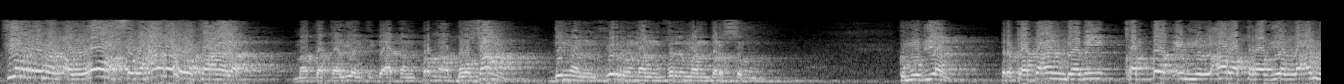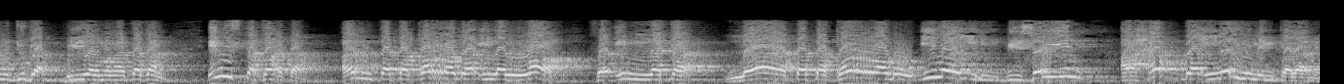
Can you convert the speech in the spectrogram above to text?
firman Allah Subhanahu wa taala, maka kalian tidak akan pernah bosan dengan firman-firman tersebut. Kemudian perkataan dari Qabbab Ibn al-Arab radhiyallahu anhu juga beliau mengatakan, "In istata'ta an tataqarraba ila Allah fa innaka la tataqarrabu ilaihi bi syai'in ahabba ilaihi min kalami."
